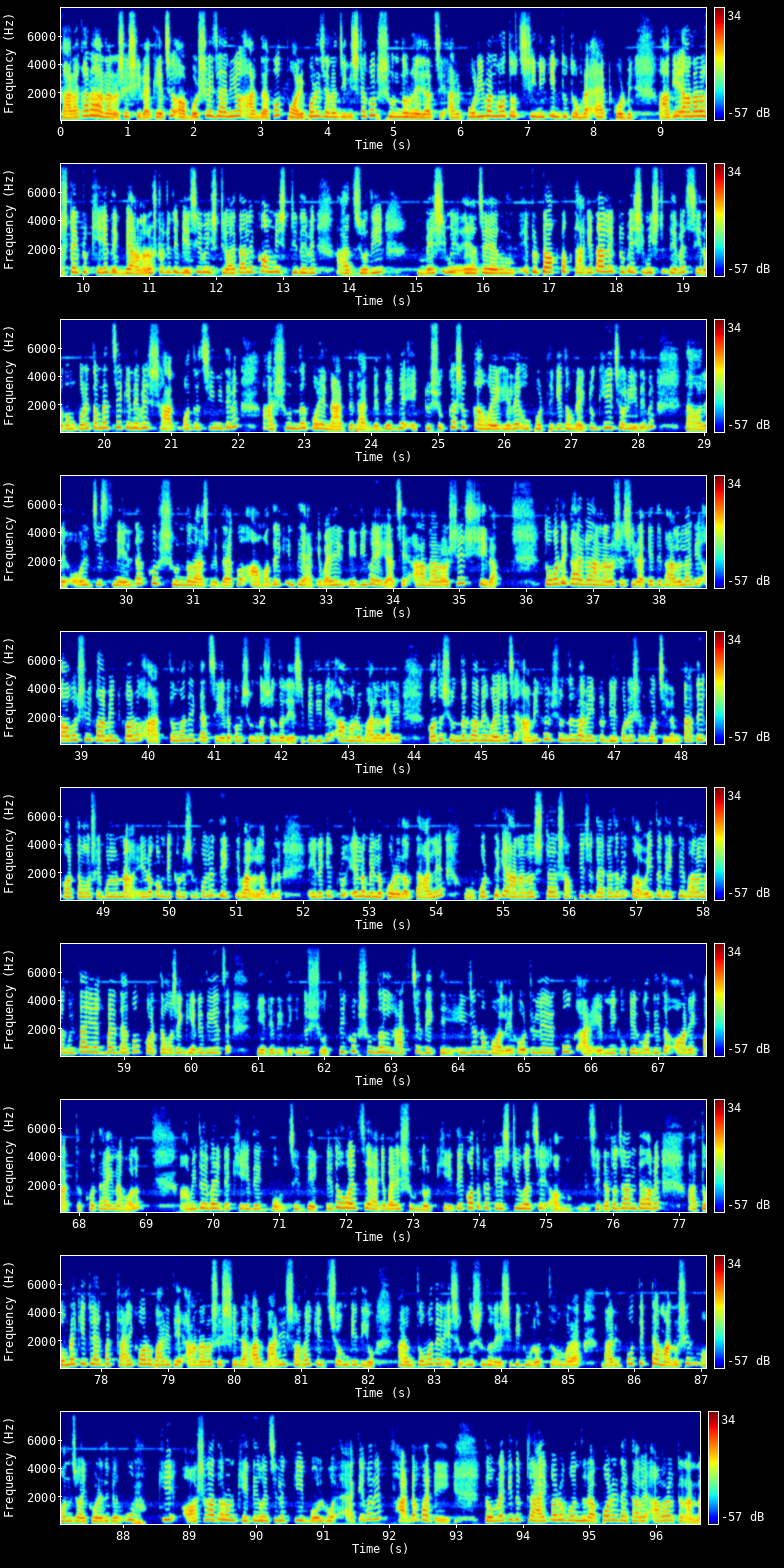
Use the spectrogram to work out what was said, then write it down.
কারা কারা আনারসের শিরা খেয়েছো অবশ্যই জানিও। আর দেখো, পরে পরে যেন জিনিসটা খুব সুন্দর হয়ে যাচ্ছে। আর পরিমাণ মতো চিনি কিন্তু তোমরা অ্যাড করবে। আগে আনারসটা একটু খেয়ে দেখবে। আনারসটা যদি বেশি মিষ্টি হয় তাহলে কম মিষ্টি দেবে। আর যদি বেশি হচ্ছে একটু টক টক থাকে, তাহলে একটু বেশি মিষ্টি দেবে, সেরকম করে তোমরা চেখে নেবে, স্বাদ মতো চিনি দেবে আর সুন্দর করে নাড়তে থাকবে। দেখবে একটু শুক্কা শুক্কা হয়ে গেলে উপর থেকে তোমরা একটু ঘি ছড়িয়ে দেবে, তাহলে ওর যে স্মেলটা খুব সুন্দর আসবে। দেখো, আমাদের কিন্তু একেবারে রেডি হয়ে গেছে আনারসের শিরা। তোমাদের কার, কার আনারসের শিরা খেতে ভালো লাগে অবশ্যই কমেন্ট করো। আর তোমাদের কাছে এরকম সুন্দর, সুন্দর রেসিপি দিতে আমারও ভালো লাগে। কত সুন্দরভাবে হয়ে গেছে। আমি খুব সুন্দরভাবে একটু ডেকোরেশন করছিলাম। তাতেই কর্তামশাই বলল "না, এরকম ডেকোরেশন করলে দেখতে ভালো লাগবে না। এটাকে একটু এলোমেলো করে দাও। তাহলে উপর থেকে আনারসটা সব কিছু দেখা যাবে তবেই তো দেখতে ভালো লাগবে।" তাই একবার দেখো কর্তামশাই ঘেঁটে দিয়েছে। ঘেঁটে দিতে কিন্তু সত্যি খুব সুন্দর লাগছে দেখতে। এই জন্য বলে হোটেলের কুক আর এমনি কুকের মধ্যে তো অনেক পার্থক্য, তাই না বলো? আমি তো এবার এটা খেয়ে দেখব যে দেখতে তো হয়েছে একেবারে সুন্দর, খেতে কতটা টেস্টি হয়েছে সেটা তো জানতে হবে। আর তোমরা কিন্তু একবার ট্রাই করো বাড়িতে আনারসের শিরা আর বাড়ির সবাইকে চমকে দিও। কারণ তোমাদের এই সুন্দর, সুন্দর রেসিপিগুলো তোমরা বাড়ির প্রত্যেকটা মানুষের মন জয় করে দেবে। উফ! কি অসাধারণ খেতে হয়েছিল কি বলব একেবারে ফাটাফাটি। তোমরা কিন্তু ট্রাই করো বন্ধুরা। পরে দেখা হবে আবারও একটা রান্না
